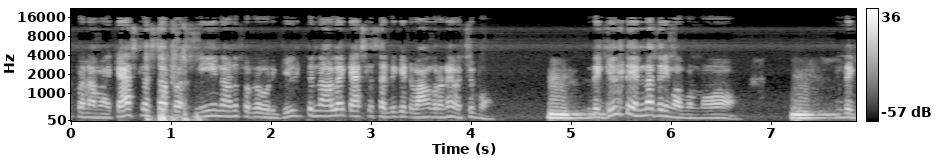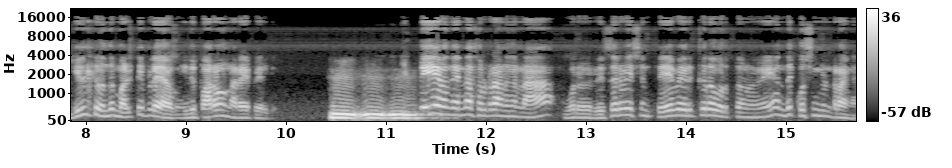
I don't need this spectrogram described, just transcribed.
இப்ப நம்ம கேஷ்லெஸ்ஸா இப்ப நீ நானும் சொல்ற ஒரு கில்ட்னால கேஷ்ல சர்டிபிகேட் வாங்குறோன்னே வச்சுப்போம். இந்த கில்ட் என்ன தெரியுமா பண்ணும். இந்த கில்ட் வந்து மல்டிப்ளை ஆகும். இது பரவும் நிறைய பேருக்கு. இப்பயே வந்து என்ன சொல்றானுங்கன்னா ஒரு ரிசர்வேஷன் தேவை இருக்கிற ஒருத்தவனே வந்து கொஸ்டின் பண்றாங்க.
